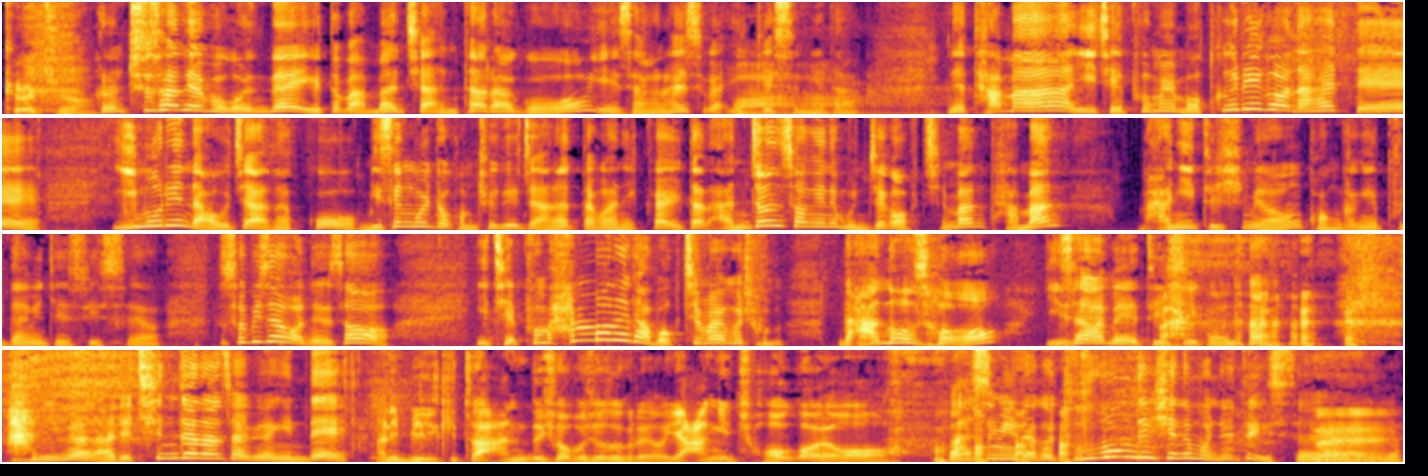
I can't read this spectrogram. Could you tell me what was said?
그렇죠. 그럼 추산해 보건데 이것도 만만치 않다라고 예상을 할 수가 있겠습니다. 네, 다만 이 제품을 뭐 끓이거나 할 때 이물이 나오지 않았고 미생물도 검출되지 않았다고 하니까 일단 안전성에는 문제가 없지만 다만 많이 드시면 건강에 부담이 될 수 있어요. 소비자원에서 이 제품 한 번에 다 먹지 말고 좀 나눠서 2, 3회 드시거나 아니면 아주 친절한 설명인데 아니 밀키트 안 드셔보셔서 그래요. 양이 적어요. 맞습니다. 그 두 봉 드시는 분들도 있어요. 네.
